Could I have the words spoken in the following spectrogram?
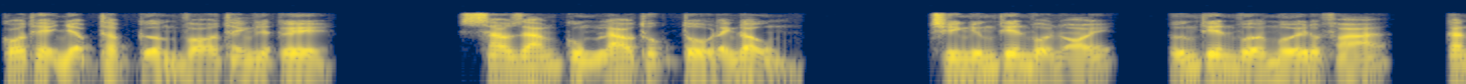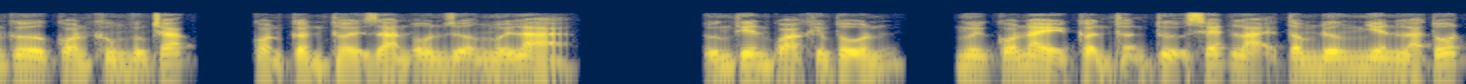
có thể nhập thập cường võ thánh liệt kê. Sao dám cùng lao thúc tổ đánh đồng? Trình ứng thiên vội nói, ứng thiên vừa mới đột phá, căn cơ còn không vững chắc, còn cần thời gian ôn dưỡng mới là. Ứng thiên qua khiêm tốn, ngươi có này cẩn thận tự xét lại tâm đương nhiên là tốt,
